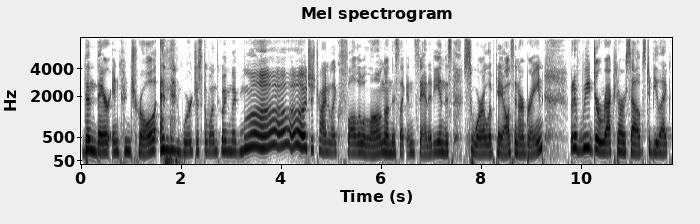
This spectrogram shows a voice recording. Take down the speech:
then they're in control and then we're just the ones going like Whoa, just trying to like follow along on this like insanity and this swirl of chaos in our brain. But if we direct ourselves to be like,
